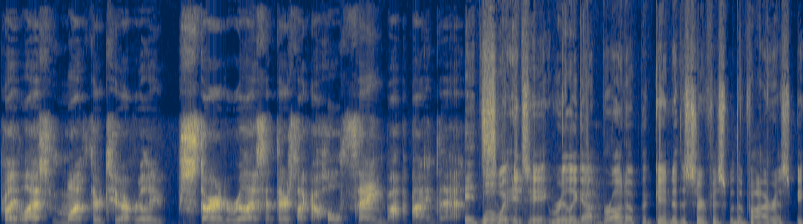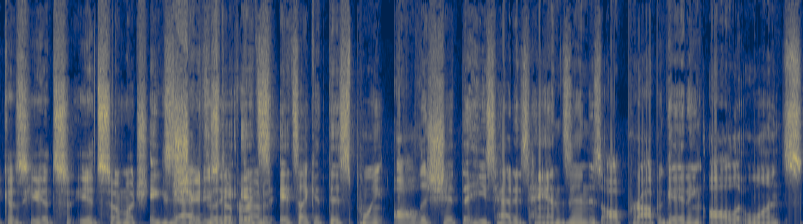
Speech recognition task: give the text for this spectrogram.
probably the last month or two. I've really started to realize that there's like a whole thing behind that. It's Well, it's it really got brought up again to the surface with the virus because he had he had so much exactly shady stuff around it's, it. it's like at this point, all the shit that he's had his hands in is all propagating all at once.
